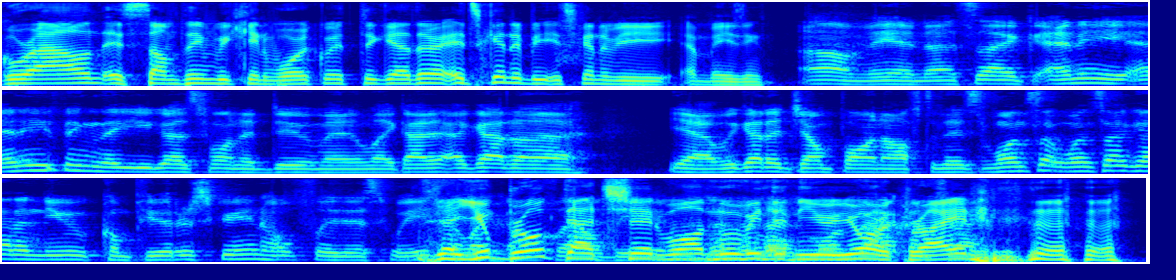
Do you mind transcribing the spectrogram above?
ground is something we can work with together. It's gonna be it's gonna be amazing. Oh man, that's like any anything that you guys want to do, man. Like I, I gotta, yeah, we gotta jump on after this. Once I, once I get a new computer screen, hopefully this week. Yeah, like, you broke hopefully I'll that be shit while moving to New York, right?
